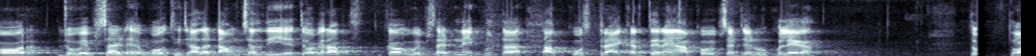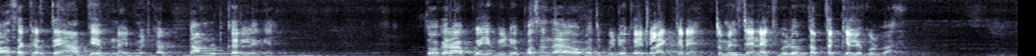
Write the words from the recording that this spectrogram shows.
और जो वेबसाइट है, बहुत ही ज़्यादा डाउन चल रही है। तो अगर आपका वेबसाइट नहीं खुलता तो आप कोर्स ट्राई करते रहें, आपका वेबसाइट ज़रूर खुलेगा। तो तो आशा करते हैं आप भी अपना एडमिट कार्ड डाउनलोड कर लेंगे। तो अगर आपको ये वीडियो पसंद आया होगा तो वीडियो को एक लाइक करें। तो मिलते हैं नेक्स्ट वीडियो में, तब तक के लिए गुड बाय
